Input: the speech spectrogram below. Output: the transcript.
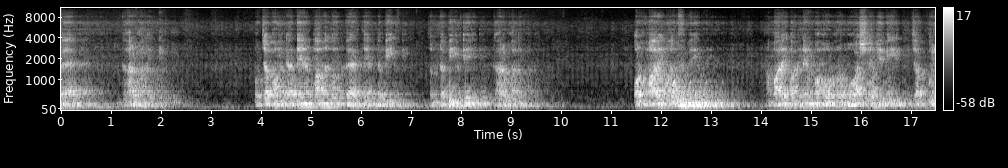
बैत घर वाले। और जब हम कहते हैं आहले बैत नबी तो नबी के घर वाले और हमारे उर्फ़ में हमारे अपने माहौल और मुआशरे में भी जब कोई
